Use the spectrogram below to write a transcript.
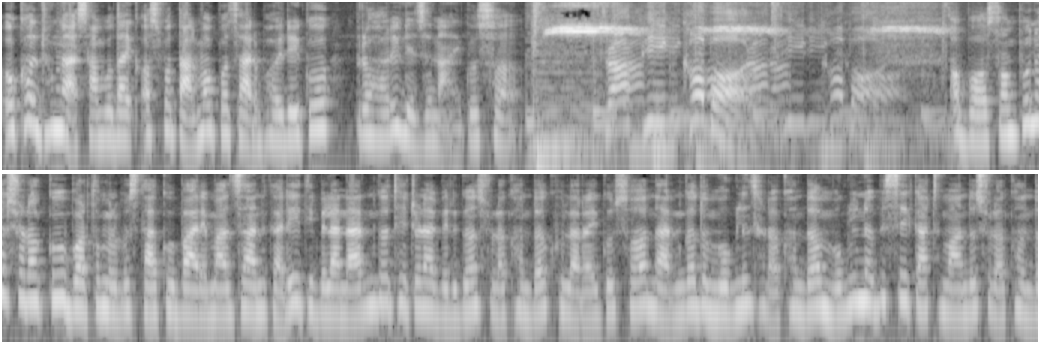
ओखलढुङ्गा सामुदायिक अस्पतालमा उपचार भइरहेको प्रहरीले जनाएको छ। ट्राफिक खबर। अब सम्पूर्ण सड़कको वर्तमान अवस्थाको बारेमा जानकारी। यति बेला नारायणगढ हेटोडा वीरगंज सड़क खण्ड खुला रहेको छ। नारायणगढ मोगलिन सड़क खण्ड मोगलिन अविसे काठमाडौँ सड़क खण्ड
